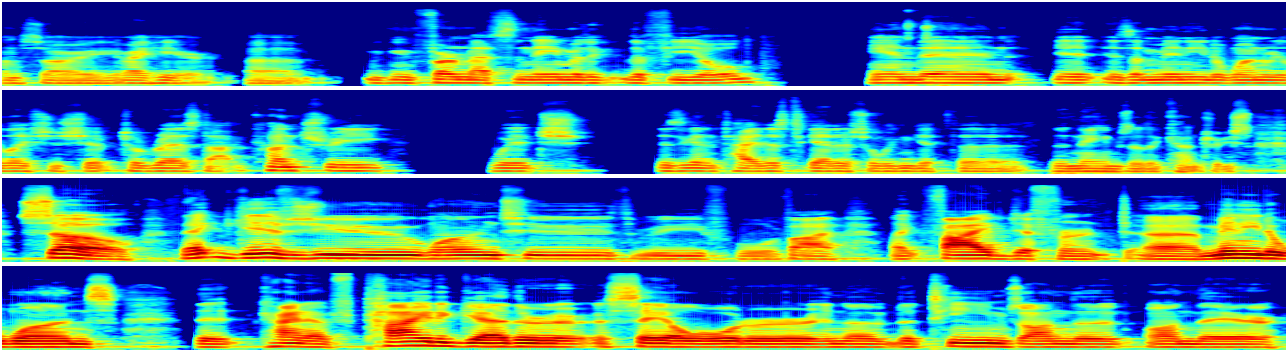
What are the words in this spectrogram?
I'm sorry, right here. Uh, we confirm that's the name of the, the field. And then it is a many to one relationship to res.country, which is going to tie this together so we can get the, the names of the countries. So that gives you one, two, three, four, five, like five different uh, many to ones that kind of tie together a sale order and the, the teams on the on there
